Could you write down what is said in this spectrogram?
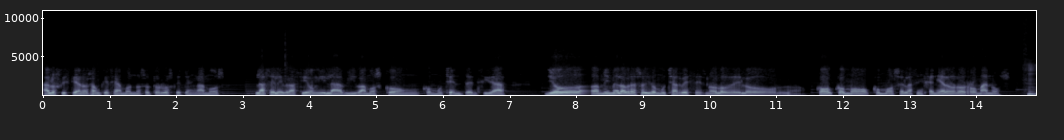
a los cristianos, aunque seamos nosotros los que tengamos la celebración y la vivamos con, con mucha intensidad. Yo, a mí me lo habrás oído muchas veces, ¿no? Lo de lo, lo- cómo, cómo se las ingeniaron los romanos, Hmm.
